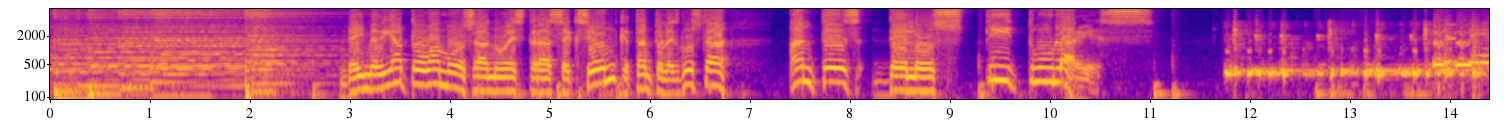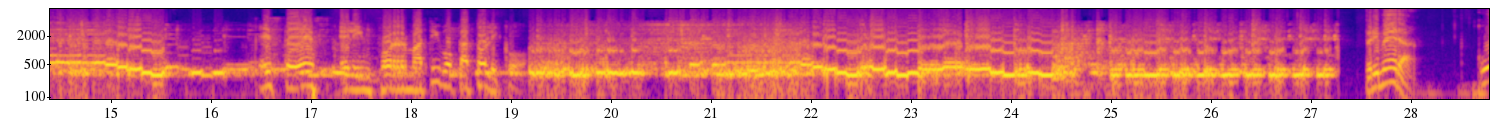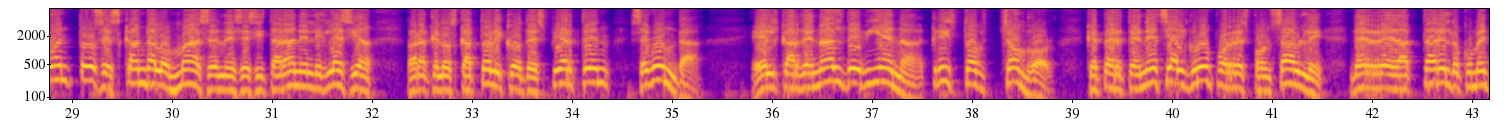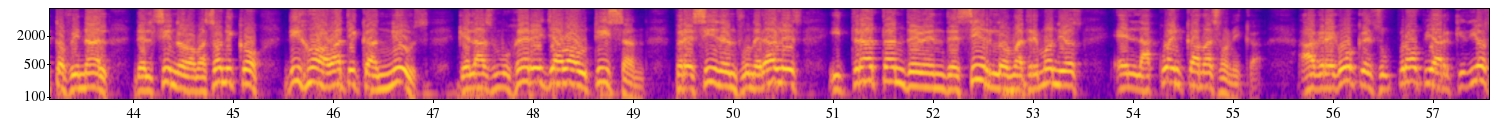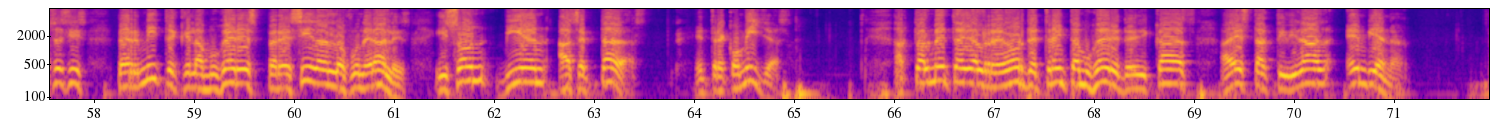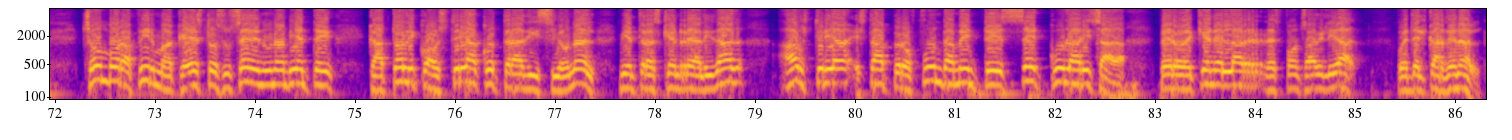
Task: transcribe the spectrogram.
De inmediato vamos a nuestra sección que tanto les gusta antes de los titulares. Este es el informativo católico. Primera, ¿cuántos escándalos más se necesitarán en la iglesia para que los católicos despierten? Segunda, el cardenal de Viena, Christoph Schomburg, que pertenece al grupo responsable de redactar el documento final del sínodo amazónico, dijo a Vatican News que las mujeres ya bautizan, presiden funerales y tratan de bendecir los matrimonios en la cuenca amazónica. Agregó que su propia arquidiócesis permite que las mujeres presidan los funerales y son bien aceptadas, entre comillas. Actualmente hay alrededor de 30 mujeres dedicadas a esta actividad en Viena. Chombor afirma que esto sucede en un ambiente católico austriaco tradicional, mientras que en realidad Austria está profundamente secularizada. Pero ¿de quién es la responsabilidad? Pues del cardenal.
